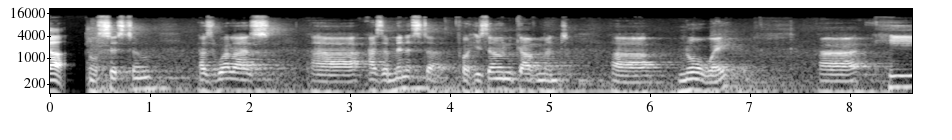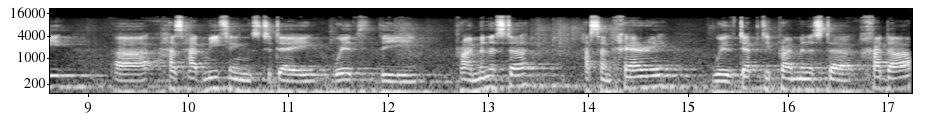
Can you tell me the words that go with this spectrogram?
ah system as well as uh, as a minister for his own government uh, Norway. Uh, he has had meetings today with the Prime Minister Hassan Khairi with Deputy Prime Minister Khadar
